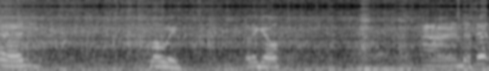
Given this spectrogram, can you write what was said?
and slowly let it go. And that's it.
